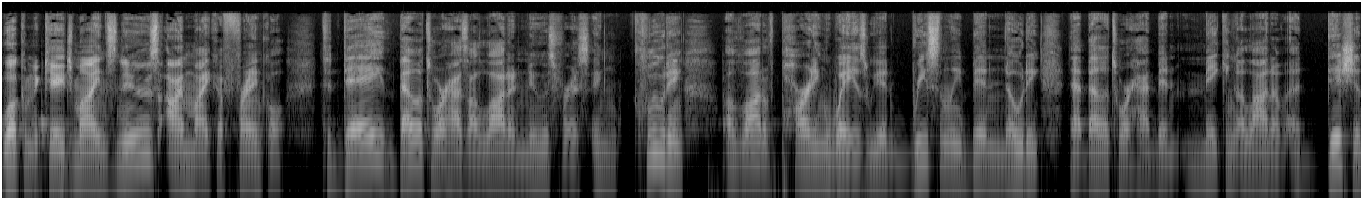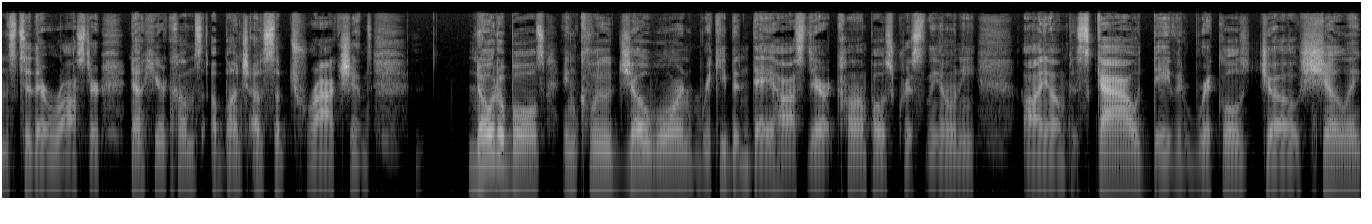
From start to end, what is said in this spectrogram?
Welcome to Cage Minds News. I'm Micah Frankel. Today, Bellator has a lot of news for us, including a lot of parting ways. We had recently been noting that Bellator had been making a lot of additions to their roster. Now, here comes a bunch of subtractions. Notables include Joe Warren, Ricky Bandejas, Derek Campos, Chris Leone, Ion Pascal, David Rickels, Joe Schilling,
